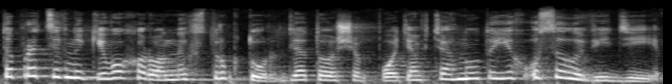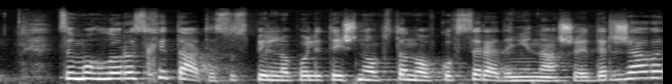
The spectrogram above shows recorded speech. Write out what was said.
та працівників охоронних структур для того, щоб потім втягнути їх у силові дії. Це могло розхитати суспільно-політичну обстановку всередині нашої держави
